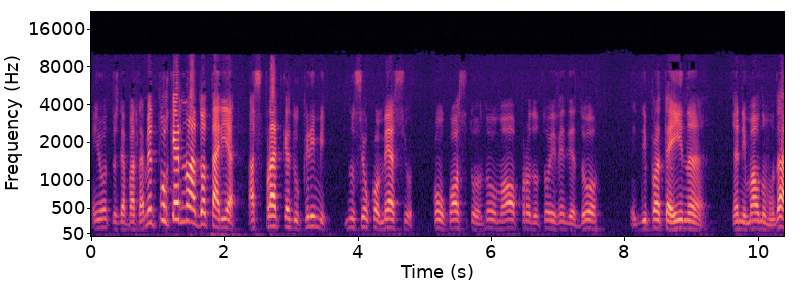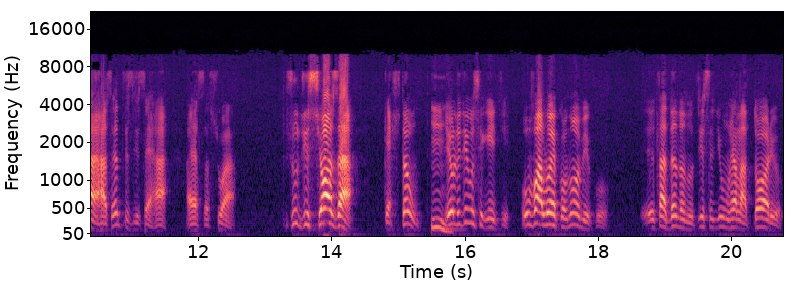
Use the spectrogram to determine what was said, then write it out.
em outros departamentos, por que ele não adotaria as práticas do crime no seu comércio, com o qual se tornou o maior produtor e vendedor de proteína animal no mundo? Ah, antes de encerrar essa sua judiciosa questão, hum. eu lhe digo o seguinte: o valor econômico está dando a notícia de um relatório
